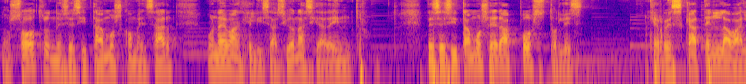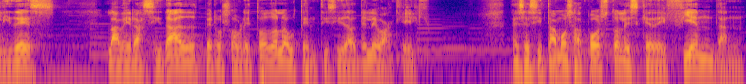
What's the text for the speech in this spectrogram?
Nosotros necesitamos comenzar una evangelización hacia adentro. Necesitamos ser apóstoles que rescaten la validez, la veracidad, pero sobre todo la autenticidad del Evangelio. Necesitamos apóstoles que defiendan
